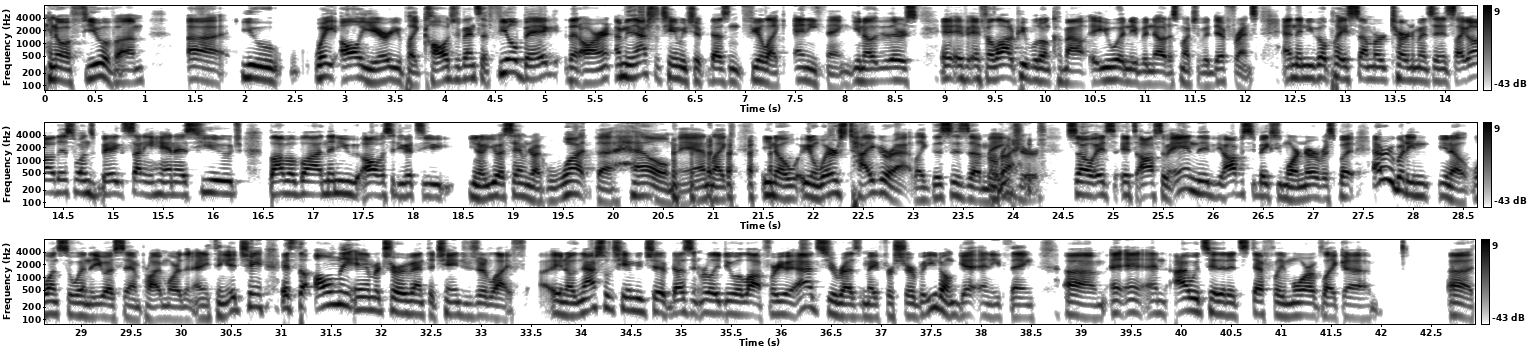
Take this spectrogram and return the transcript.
you know a few of them uh, you wait all year. You play college events that feel big, that aren't. I mean, the national championship doesn't feel like anything. You know, there's if, if a lot of people don't come out, you wouldn't even notice much of a difference. And then you go play summer tournaments, and it's like, oh, this one's big. Sunnehanna is huge. Blah blah blah. And then you all of a sudden you get to you know USAM, and you're like, what the hell, man? like, you know, you know, where's Tiger at? Like, this is a major. Right. So it's it's awesome, and it obviously makes you more nervous. But everybody, you know, wants to win the USAM probably more than anything. It change. It's the only amateur event that changes your life. Uh, you know, the national championship doesn't really do a lot for you. It adds to your resume for sure, but you don't get anything. Um, and, and I would say that it's definitely more of like a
